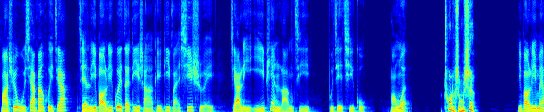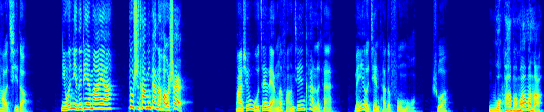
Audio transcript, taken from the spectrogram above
马学武下班回家，见李宝莉跪在地上给地板吸水，家里一片狼藉，不解其故，忙问：“出了什么事？”李宝莉没好气道：“你问你的爹妈呀，都是他们干的好事儿。”马学武在两个房间看了看。没有见他的父母，说：“我爸爸妈妈呢？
